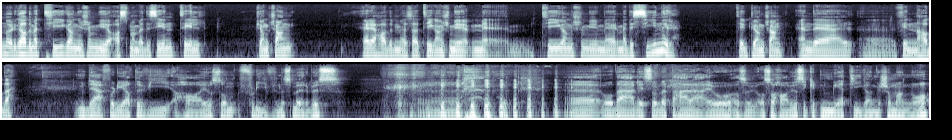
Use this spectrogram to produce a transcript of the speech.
Norge hadde med ti ganger så mye astmamedisin til Pyeongchang Eller hadde med seg ti ganger så mye, me, ti ganger så mye mer medisiner til Pyeongchang enn det eh, finnene hadde. Det er fordi at vi har jo sånn flyvende smørebuss. uh, og det er liksom Dette her er jo altså, Og så har vi jo sikkert med ti ganger så mange òg.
